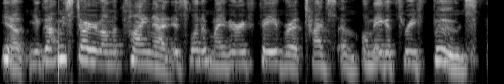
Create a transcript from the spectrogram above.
you know, you got me started on the pine nut. It's one of my very favorite types of omega-3 foods.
